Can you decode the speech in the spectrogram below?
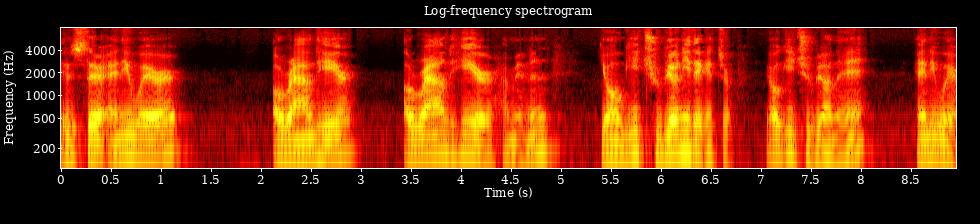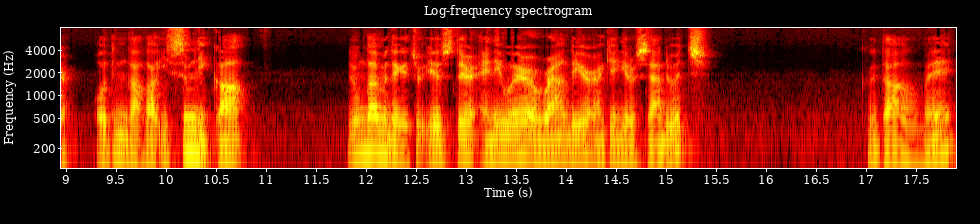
Is there anywhere around here? around here 하면은 여기 주변이 되겠죠. 여기 주변에 anywhere 어딘가가 있습니까? 이 정도 하면 되겠죠. Is there anywhere around here I can get a sandwich? 그 다음에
